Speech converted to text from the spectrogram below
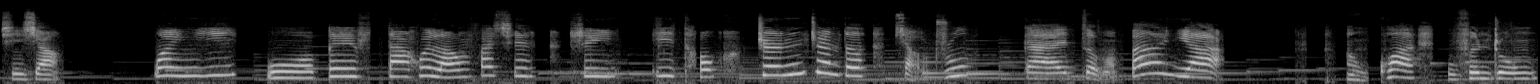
心想：“万一我被大灰狼发现是一头真正的小猪，该怎么办呀？”很快，五分钟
